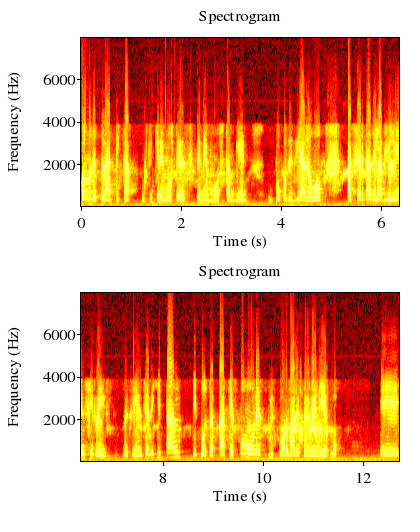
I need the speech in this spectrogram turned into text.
tono de plática, porque queremos ver si tenemos también un poco de diálogo acerca de la violencia y resiliencia digital, tipos de ataques comunes y forma de prevenirlo. Eh,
